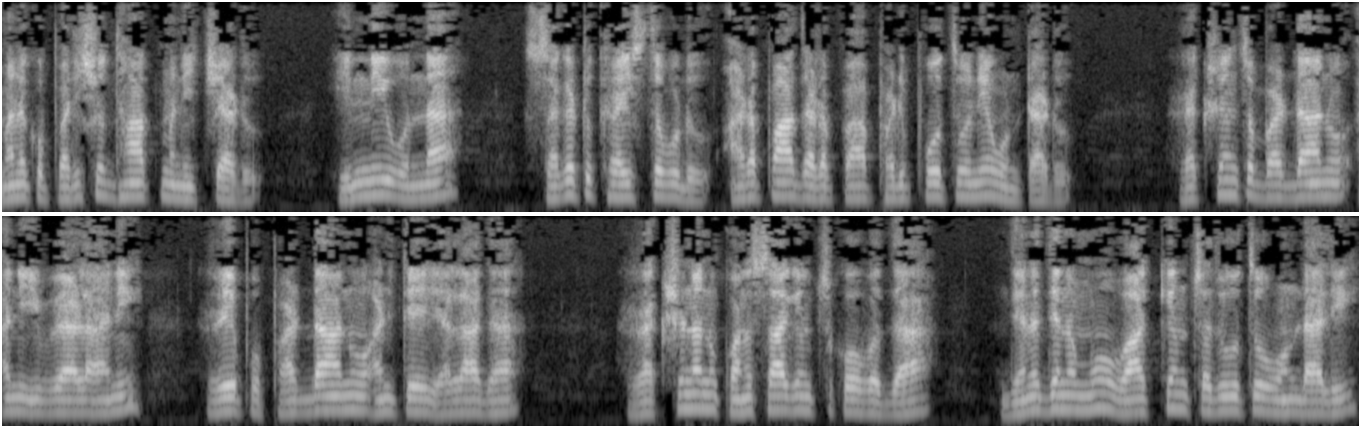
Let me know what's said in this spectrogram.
మనకు పరిశుద్ధాత్మనిచ్చాడు. ఇన్నీ ఉన్నా సగటు క్రైస్తవుడు అడపాదడపా పడిపోతూనే ఉంటాడు. రక్షించబడ్డాను అని ఇవ్వేళ అని రేపు పడ్డాను అంటే ఎలాగా? రక్షణను కొనసాగించుకోవద్దా? దినదినము వాక్యం చదువుతూ ఉండాలి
